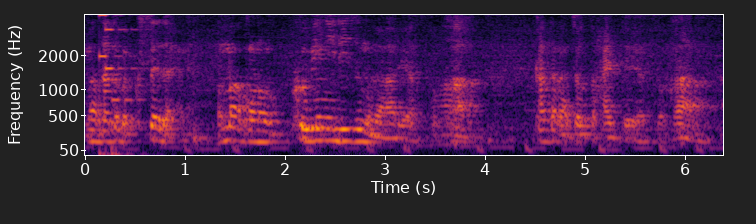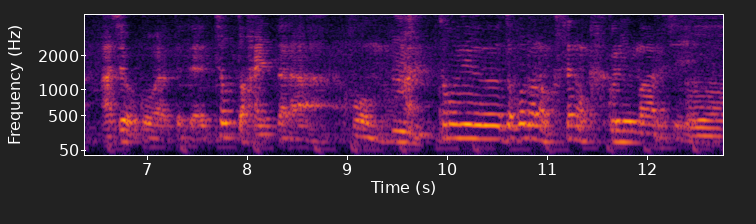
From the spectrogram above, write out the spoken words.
まあ、例えば癖だよね。まあこの首にリズムがあるやつとか肩がちょっと入ってるやつとか、足をこうやっててちょっと入ったらホーム、はそういうところの癖の確認もあるしお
